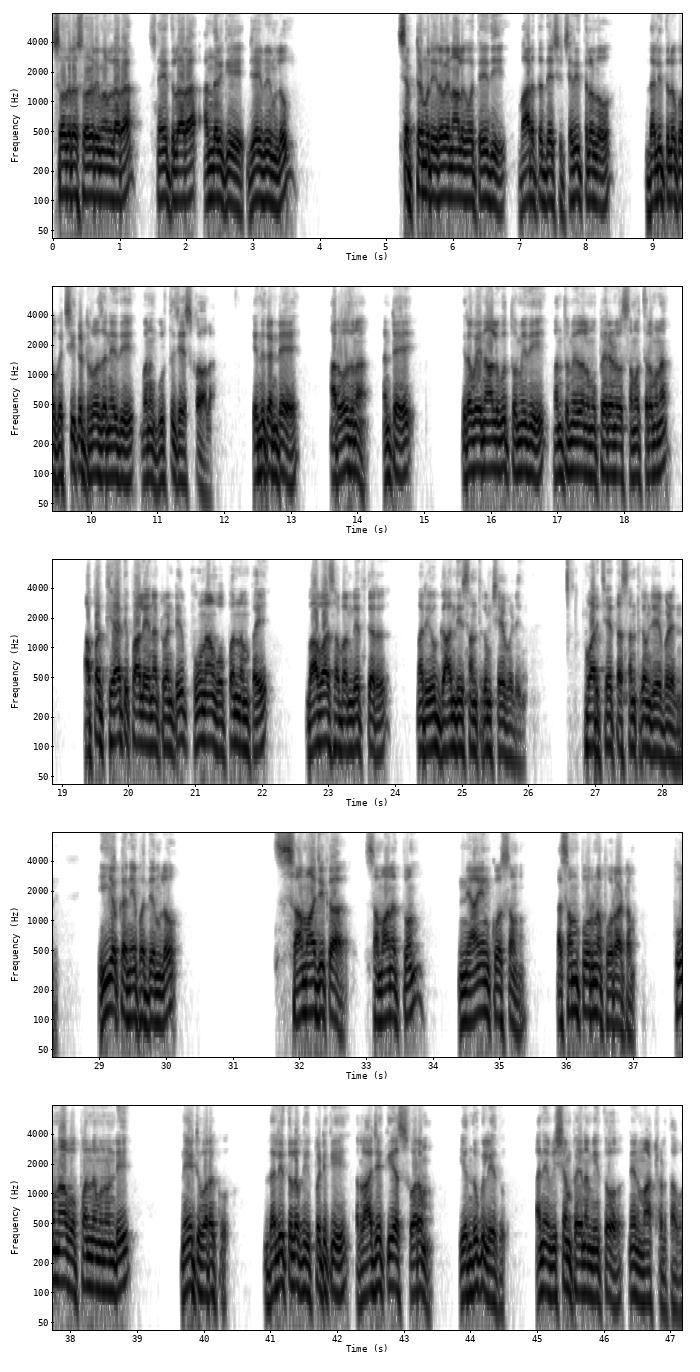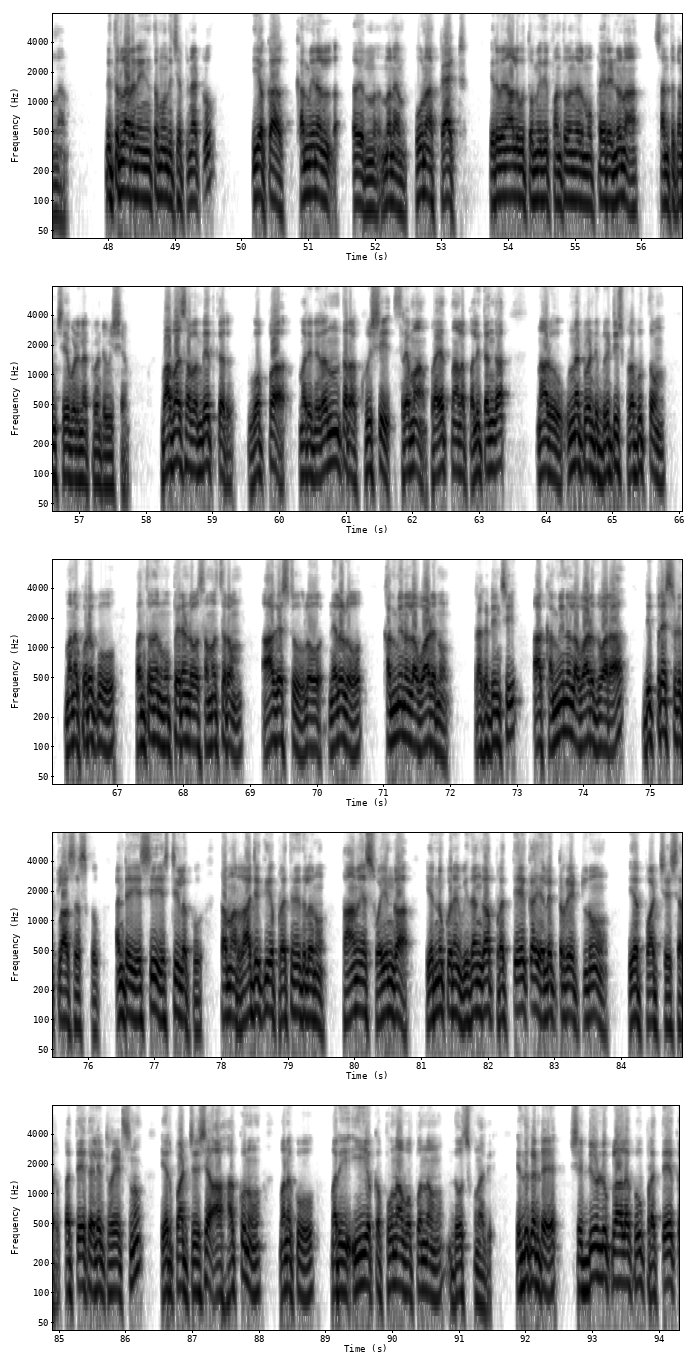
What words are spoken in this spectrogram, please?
సోదర సోదరిమణులారా స్నేహితులారా అందరికీ జయభీములు సెప్టెంబర్ ఇరవై నాలుగవ తేదీ భారతదేశ చరిత్రలో దళితులకు ఒక చీకటి రోజు అనేది మనం గుర్తు చేసుకోవాలి. ఎందుకంటే ఆ రోజున అంటే ఇరవై నాలుగు తొమ్మిది పంతొమ్మిది వందల ముప్పై రెండవ సంవత్సరమున అపఖ్యాతి పాలైనటువంటి పూనా ఒప్పందంపై బాబాసాహెబ్ అంబేద్కర్ మరియు గాంధీ సంతకం చేయబడింది. వారి చేత సంతకం చేయబడింది. ఈ యొక్క నేపథ్యంలో సామాజిక సమానత్వం న్యాయం కోసం అసంపూర్ణ పోరాటం పూనా ఒప్పందం నుండి నేటి వరకు దళితులకు ఇప్పటికీ రాజకీయ స్వరం ఎందుకు లేదు అనే విషయం పైన మీతో నేను మాట్లాడుతూ ఉన్నాను. మిత్రులారా నేను ఇంతకుముందు చెప్పినట్లు ఈ యొక్క కమ్యూనల్ మన పూనా ప్యాక్ట్ ఇరవై నాలుగు తొమ్మిది పంతొమ్మిది వందల ముప్పై రెండున సంతకం చేయబడినటువంటి విషయం. బాబాసాహెబ్ అంబేద్కర్ గొప్ప మరి నిరంతర కృషి శ్రమ ప్రయత్నాల ఫలితంగా నాడు ఉన్నటువంటి బ్రిటిష్ ప్రభుత్వం మన కొరకు పంతొమ్మిది వందల ముప్పై రెండవ సంవత్సరం ఆగస్టులో నెలలో కమ్యూనల్ అవార్డును ప్రకటించి ఆ కమ్యూనల్ అవార్డు ద్వారా డిప్రెస్డ్ క్లాసెస్కు అంటే ఎస్సీ ఎస్టీలకు తమ రాజకీయ ప్రతినిధులను తామే స్వయంగా ఎన్నుకునే విధంగా ప్రత్యేక ఎలక్టరేట్ను ఏర్పాటు చేశారు. ప్రత్యేక ఎలక్టరేట్స్ను ఏర్పాటు చేసి ఆ హక్కును మనకు మరి ఈ యొక్క పూనా ఒప్పందం దోచుకున్నది. ఎందుకంటే షెడ్యూల్డ్ కులాలకు ప్రత్యేక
